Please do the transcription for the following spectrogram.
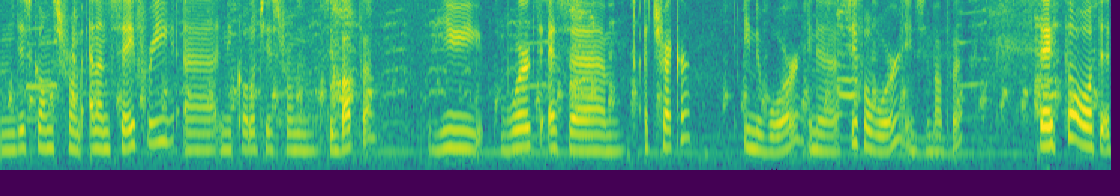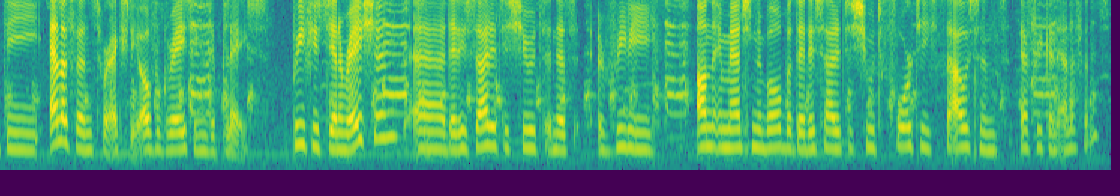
And this comes from Alan Savory, uh, an ecologist from Zimbabwe. He worked as a, a tracker in the war, in a civil war in Zimbabwe. They thought that the elephants were actually overgrazing the place. Previous generation, uh, they decided to shoot, and that's really unimaginable, but they decided to shoot 40,000 African elephants.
